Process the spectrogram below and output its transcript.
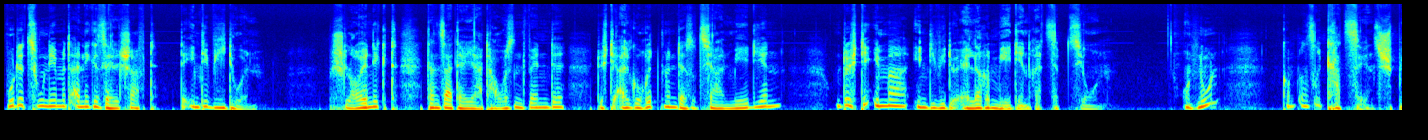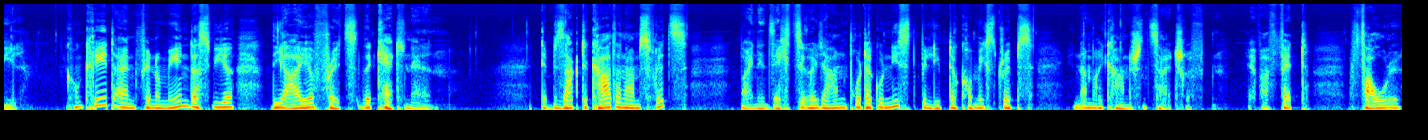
wurde zunehmend eine Gesellschaft der Individuen. Beschleunigt dann seit der Jahrtausendwende durch die Algorithmen der sozialen Medien und durch die immer individuellere Medienrezeption. Und nun kommt unsere Katze ins Spiel. Konkret ein Phänomen, das wir The Eye of Fritz the Cat nennen. Der besagte Kater namens Fritz war in den 60er Jahren Protagonist beliebter Comicstrips in amerikanischen Zeitschriften. Er war fett, faul,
